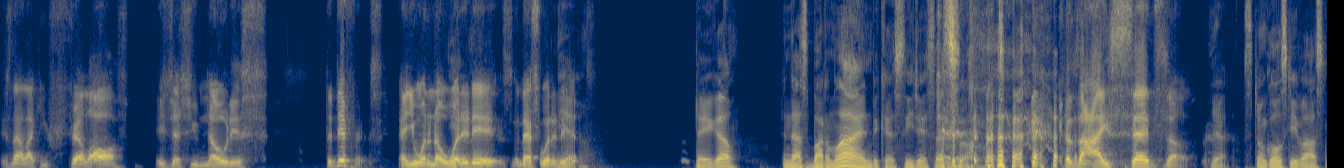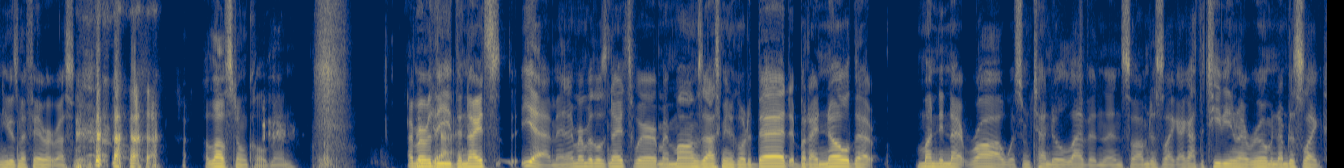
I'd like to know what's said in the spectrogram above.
it's not like he fell off. It's just you notice the difference and you want to know what yeah. it is. And that's what it yeah. is. There you go. And that's bottom line because CJ said so. Because I said so. Yeah. Stone Cold Steve Austin. He was my favorite wrestler. I love Stone Cold, man. I remember the the nights. Yeah, man. I remember those nights where my mom's asking me to go to bed, but I know that Monday Night Raw was from 10 to 11. And so I'm just like, I got the TV in my room and I'm just like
